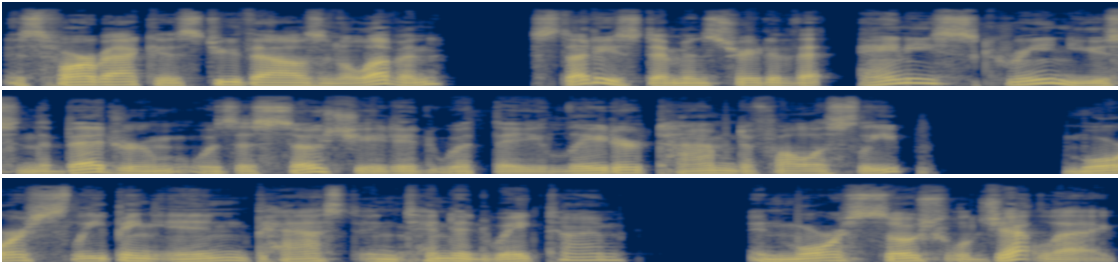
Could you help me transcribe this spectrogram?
As far back as 2011, studies demonstrated that any screen use in the bedroom was associated with a later time to fall asleep, more sleeping in past intended wake time, and more social jet lag,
